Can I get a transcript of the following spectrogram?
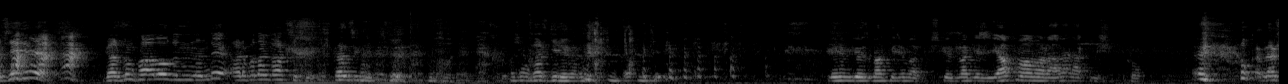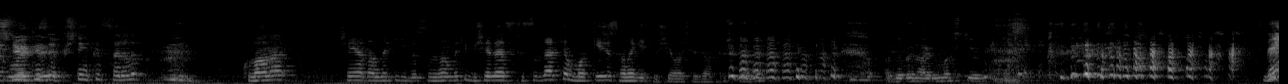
O şey değil mi? Gazın pahalı olduğunun önünde arabadan gaz çekiyor. Gaz çünkü. Hocam gaz geliyor. Benim göz makyajım akmış. Göz makyajı yapmamama rağmen akmış. O kadar Öpüştüğün kız, kuvvetli. öpüştüğün kız sarılıp kulağına şey adamdaki gibi sızlamdaki bir şeyler fısıldarken makyajı sana geçmiş yavaş yavaş akmış böyle. Ada ben ayrılmak istiyorum. ne?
